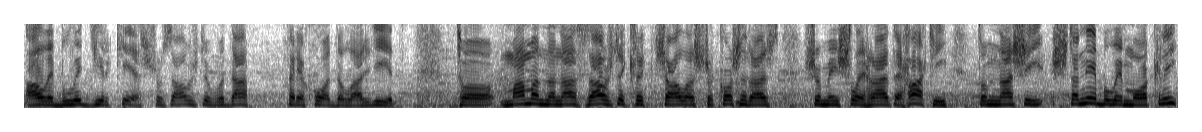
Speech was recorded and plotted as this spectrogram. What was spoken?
але були дірки, що завжди вода переходила лід. То мама на нас завжди кричала, що кожен раз, що ми йшли грати хокей, то наші штани були мокрі,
